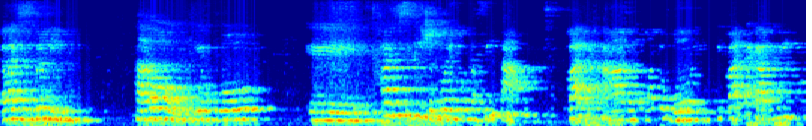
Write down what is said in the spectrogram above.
ela disse para mim, Carol, eu vou. É, faz o seguinte, eu estou indo assim casa. Vai para casa, toma teu banho e vai pegar tua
